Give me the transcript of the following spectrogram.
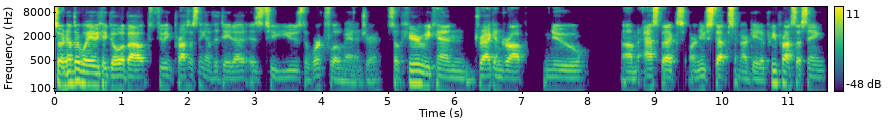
So another way we could go about doing processing of the data is to use the workflow manager. So here we can drag and drop new um, aspects or new steps in our data pre-processing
